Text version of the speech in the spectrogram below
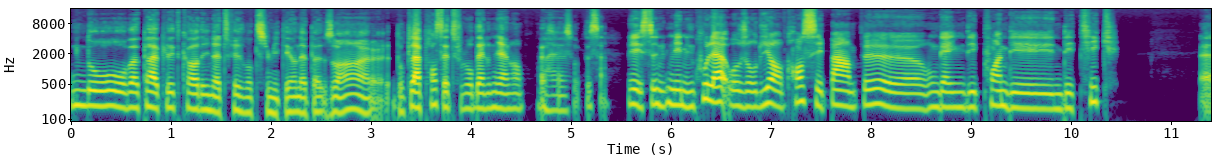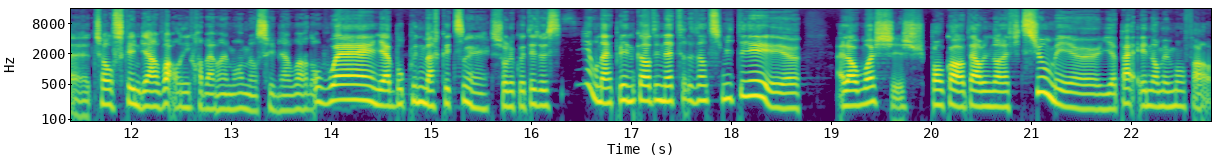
non, on va pas appeler de coordinatrice d'intimité, on n'a pas besoin. euh. donc la France est toujours dernière. Hein. Ouais. C'est un peu ça. Mais, mais du coup, là, aujourd'hui, en France, c'est pas un peu. euh, on gagne des points d'é- d'éthique. Euh, tu vois, on se fait bien voir. On n'y croit pas vraiment, mais on se fait bien voir. Dans... Ouais, il y a beaucoup de marketing Ouais. sur le côté de si, on a appelé une coordinatrice d'intimité. Et, euh, alors moi, je, je suis pas encore intervenue dans la fiction, mais il n'y a pas énormément. Enfin,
